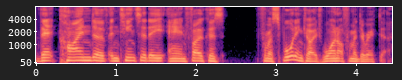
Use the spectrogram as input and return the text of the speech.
that kind of intensity and focus from a sporting coach. Why not from a director?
